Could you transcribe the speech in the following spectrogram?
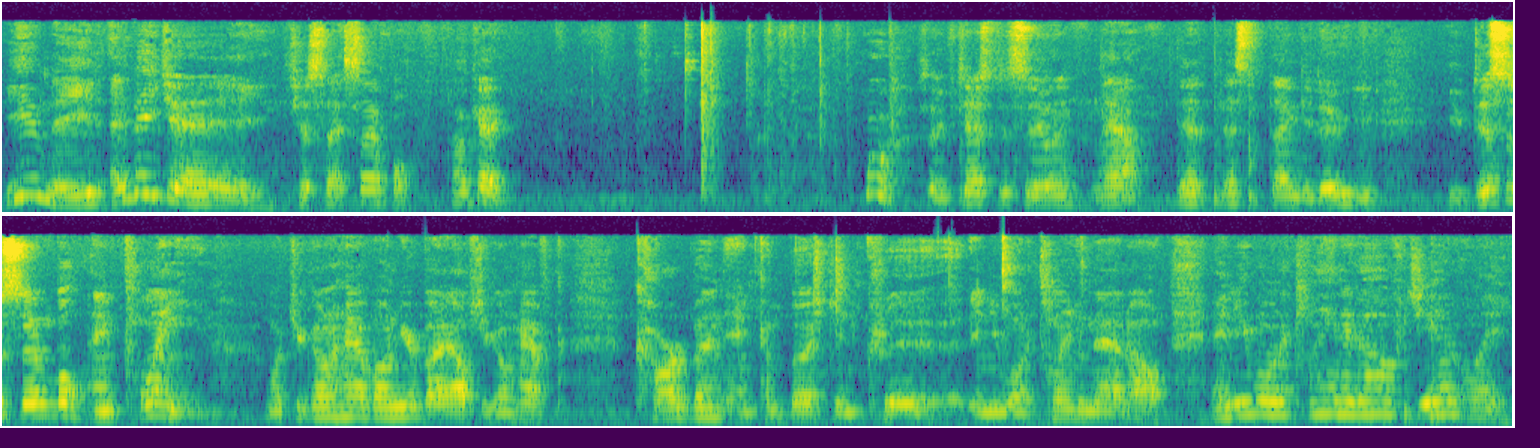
you need a VJ. Just that simple. Okay. Whew. So you've tested sealing. Now, this thing you do, you, you disassemble and clean. What you're going to have on your valves, you're going to have carbon and combustion crud and you want to clean that off and you want to clean it off gently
